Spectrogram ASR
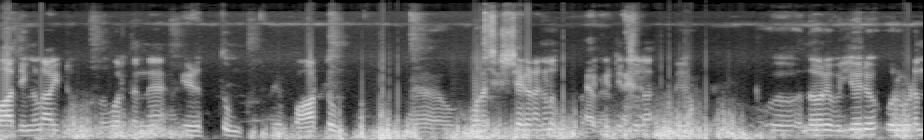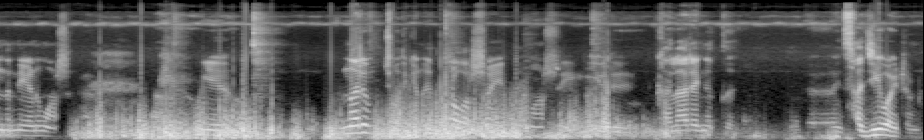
വാദ്യങ്ങളായിട്ടും അതുപോലെ തന്നെ എഴുത്തും പാട്ടും കുറെ ശിഷ്യഗണങ്ങളും ഒക്കെ കിട്ടിയിട്ടുള്ള എന്താ പറയുക വലിയൊരു ഉറവിടം തന്നെയാണ് മാഷ്. ഈ എന്നാലും ചോദിക്കണം എത്ര വർഷമായിട്ട് മാഷി ഈ ഒരു കലാരംഗത്ത് സജീവമായിട്ടുണ്ട്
